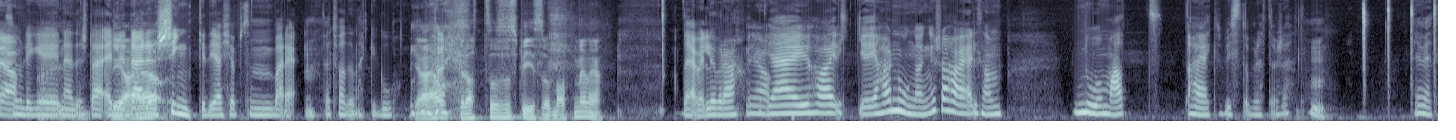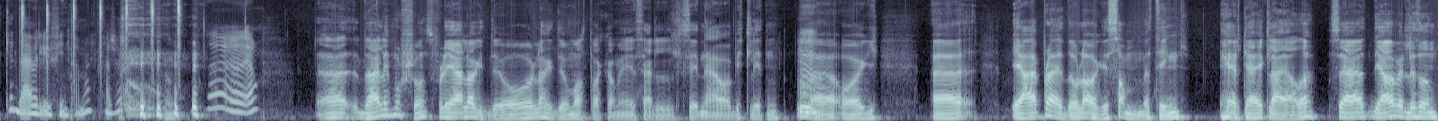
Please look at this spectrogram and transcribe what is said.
Ja. som ligger nederst der. Ja, Eller det er en skinke de har kjøpt som bare mm, Vet du hva, den er ikke god. Jeg er oppdratt til å spise opp maten min, jeg. Det er veldig bra. Ja. Jeg har ikke Jeg har noen ganger så har jeg liksom Noe mat har jeg ikke spist opp, rett og slett. Mm. Jeg vet ikke. Det er veldig ufint av meg, kanskje. Ja. Eh, Det er litt morsomt, fordi jeg lagde jo, lagde jo matpakka mi selv siden jeg var bitte liten. Eh, og uh, jeg pleide å lage samme ting helt til jeg gikk lei av det. Så jeg, jeg er veldig sånn,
